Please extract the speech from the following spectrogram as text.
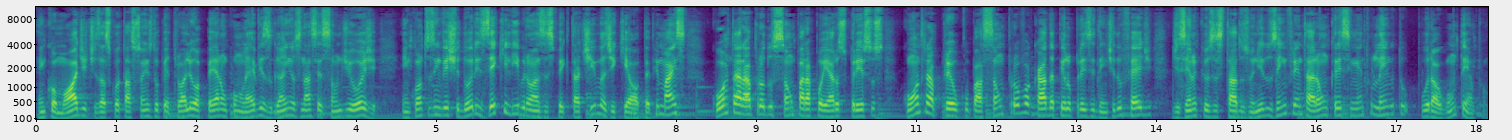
Em commodities, as cotações do petróleo operam com leves ganhos na sessão de hoje, enquanto os investidores equilibram as expectativas de que a OPEP+, cortará a produção para apoiar os preços contra a preocupação provocada pelo presidente do Fed, dizendo que os Estados Unidos enfrentarão um crescimento lento por algum tempo.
